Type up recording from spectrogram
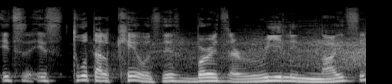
it's, it's total chaos. These birds are really noisy.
